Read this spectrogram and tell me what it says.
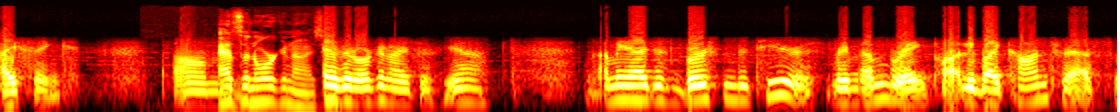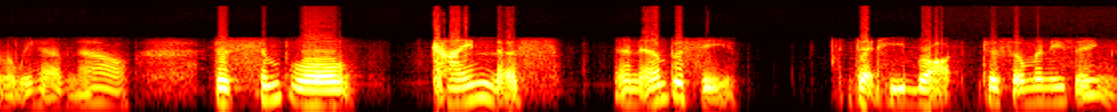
I think. Um, As an organizer. as an organizer, yeah. I mean, I just burst into tears, remembering, partly by contrast from what we have now, the simple kindness and empathy that he brought to so many things.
